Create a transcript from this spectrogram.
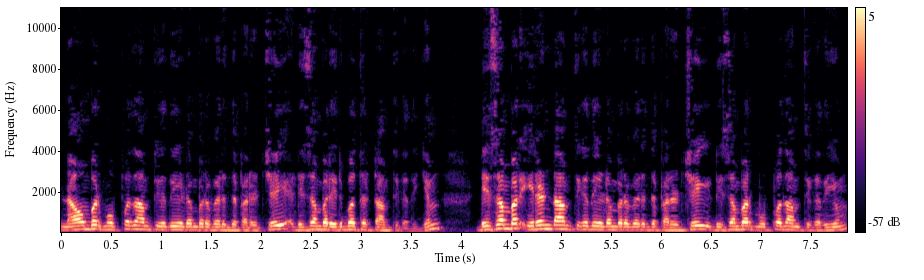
நவம்பர் முப்பதாம் தேதி இடம்பெறவிருந்த பரீட்சை டிசம்பர் இருபத்தெட்டாம் தேதியும் டிசம்பர் இரண்டாம் தேதி இடம்பெறவிருந்த பரீட்சை டிசம்பர் முப்பதாம் தேதியும்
